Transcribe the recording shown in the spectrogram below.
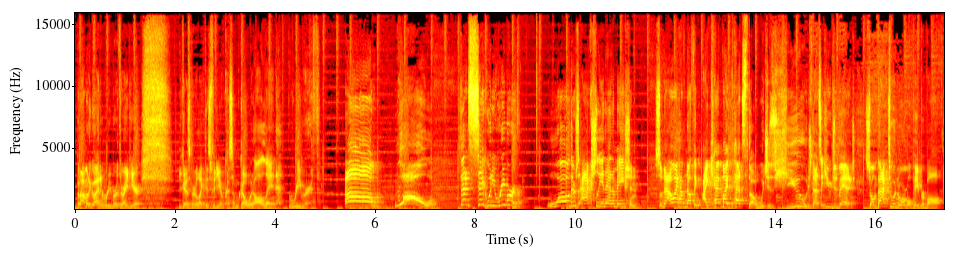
but I'm to go ahead and rebirth right here. You guys better like this video because I'm going all in. Rebirth. Oh! Whoa! That's sick when you rebirth. Whoa, there's actually an animation. So now I have nothing. I kept my pets though, which is huge. That's a huge advantage. So I'm back to a normal paper ball.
